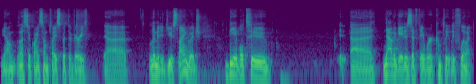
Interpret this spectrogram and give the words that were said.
you know unless they're going someplace with a very uh, limited use language, be able to uh, navigate as if they were completely fluent.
